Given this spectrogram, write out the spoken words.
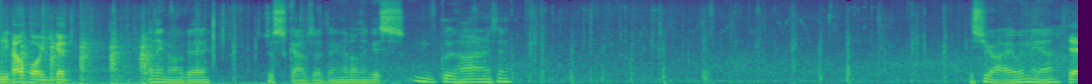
Need help or you good? I think I'm okay. It's just scavs, I think. I don't think it's good high or anything. Is you right with me, yeah? Yeah.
